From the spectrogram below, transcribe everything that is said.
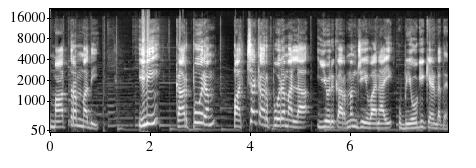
മാത്രം മതി. ഇനി കർപ്പൂരം പച്ച കർപ്പൂരമല്ല ഈ ഒരു കർമ്മം ചെയ്യുവാനായി ഉപയോഗിക്കേണ്ടത്.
